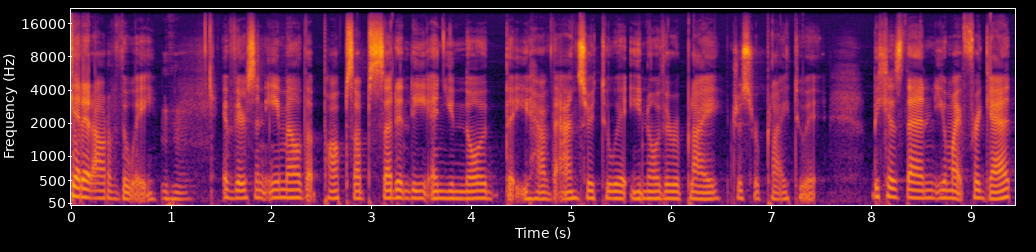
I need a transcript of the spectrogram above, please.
get it out of the way Mhm. if there's an email that pops up suddenly and you know that you have the answer to it, you know the reply, just reply to it. Because then you might forget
